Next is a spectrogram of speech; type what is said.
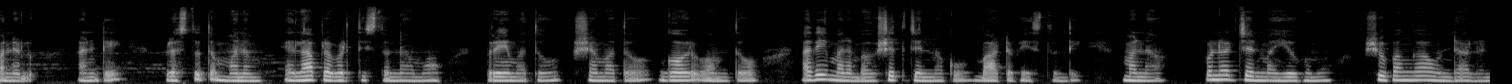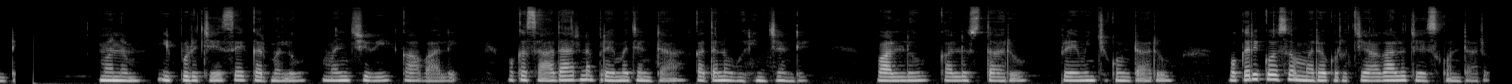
పనులు. అంటే ప్రస్తుతం మనం ఎలా ప్రవర్తిస్తున్నామో ప్రేమతో క్షమతో గౌరవంతో అదే మన భవిష్యత్ జన్మకు బాట వేస్తుంది. మన పునర్జన్మ యోగము శుభంగా ఉండాలంటే మనం ఇప్పుడు చేసే కర్మలు మంచివి కావాలి. ఒక సాధారణ ప్రేమ జంట కథను ఊహించండి. వాళ్ళు కలుస్తారు ప్రేమించుకుంటారు ఒకరి కోసం మరొకరు త్యాగాలు చేసుకుంటారు.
